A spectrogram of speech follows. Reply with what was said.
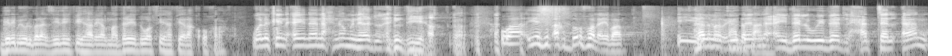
الجريميو البرازيلي فيها ريال مدريد وفيها فرق أخرى. ولكن أين نحن من هذه الأندية؟ ويجب أخذ الظروف والعبار إيه هذا ما نتحدث عنه. إذا الوداد حتى الآن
